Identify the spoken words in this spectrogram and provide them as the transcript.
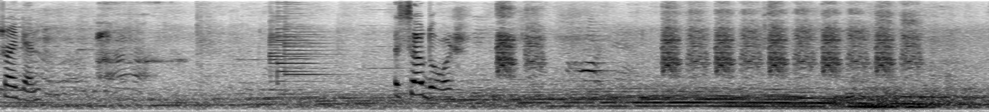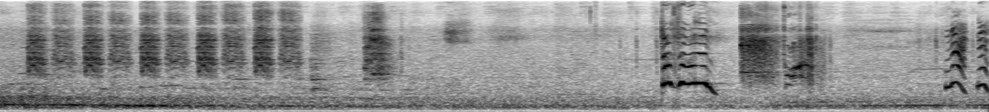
Try again. A cell door. Don't go in. Nah, nah.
